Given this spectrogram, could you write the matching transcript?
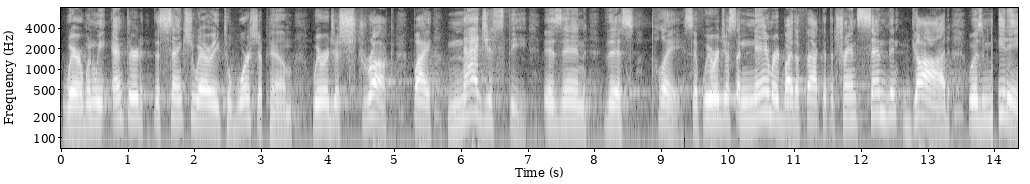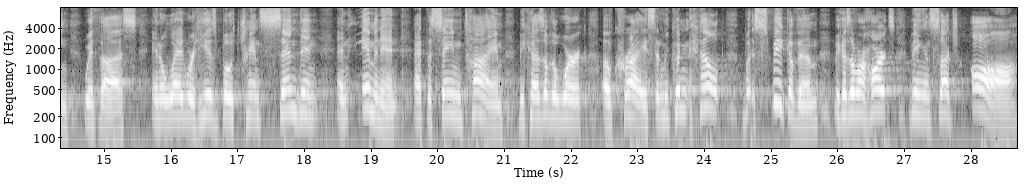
Where when we entered the sanctuary to worship him, we were just struck by majesty is in this place, if we were just enamored by the fact that the transcendent God was meeting with us in a way where He is both transcendent and immanent at the same time because of the work of Christ. And we couldn't help but speak of Him because of our hearts being in such awe.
